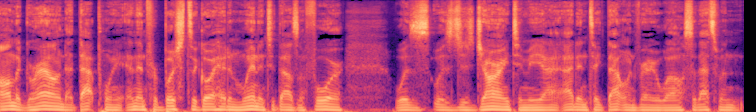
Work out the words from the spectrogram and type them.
on the ground at that point. And then for Bush to go ahead and win in 2004, was was just jarring to me. I, I didn't take that one very well. So that's when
